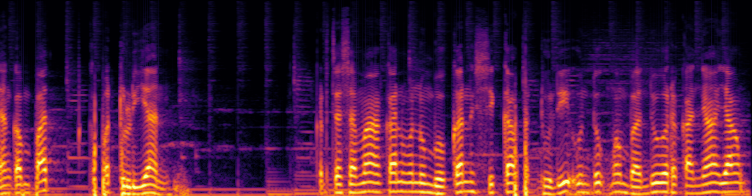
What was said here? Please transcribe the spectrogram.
Yang keempat, kepedulian. Kerjasama akan menumbuhkan sikap peduli untuk membantu rekannya yang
